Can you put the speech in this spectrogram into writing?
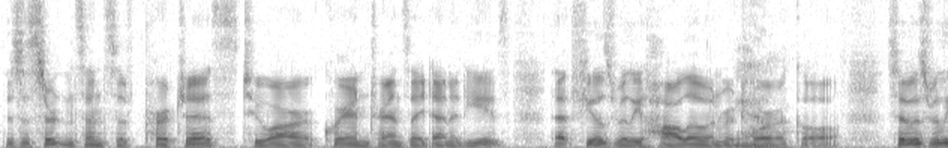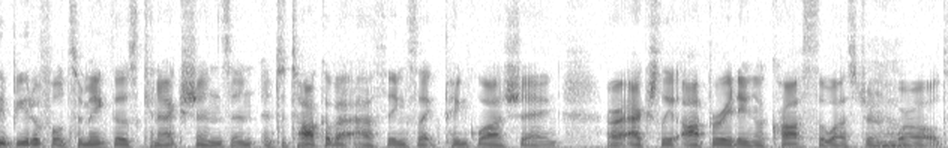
there's a certain sense of purchase to our queer and trans identities that feels really hollow and rhetorical. So it was really beautiful to make those connections and, and to talk about how things like pinkwashing are actually operating across the Western world,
